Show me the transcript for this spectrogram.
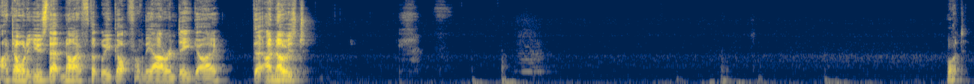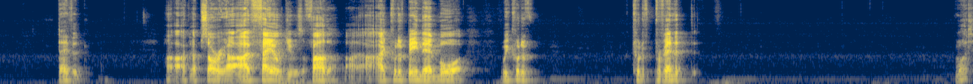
I don't want to use that knife that we got from the R and D guy. That I know is. j- What, David? I, I'm sorry. I, I failed you as a father. I, I could have been there more. We could have. Could have prevented. What?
